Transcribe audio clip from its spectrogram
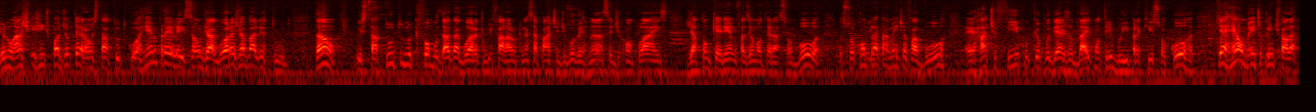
Eu não acho que a gente pode alterar um estatuto correndo para a eleição de agora já valer tudo. Então, o estatuto no que for mudado agora, que me falaram que nessa parte de governança, de compliance, já estão querendo fazer uma alteração boa, eu sou completamente a favor, eh, ratifico que eu puder ajudar e contribuir para que isso ocorra, que é realmente o que a gente fala,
